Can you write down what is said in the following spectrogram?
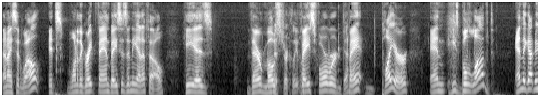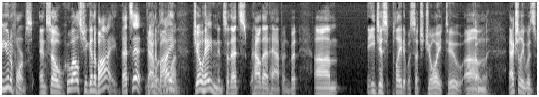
And I said, well, it's one of the great fan bases in the NFL. He is their most face forward Yeah. fan player, and he's beloved. And they got new uniforms. And so, who else are you going to buy? That's it. You're That going to buy. Joe Haden, and so that's how that happened. But um, he just played it with such joy too. Um, Totally. Actually, was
